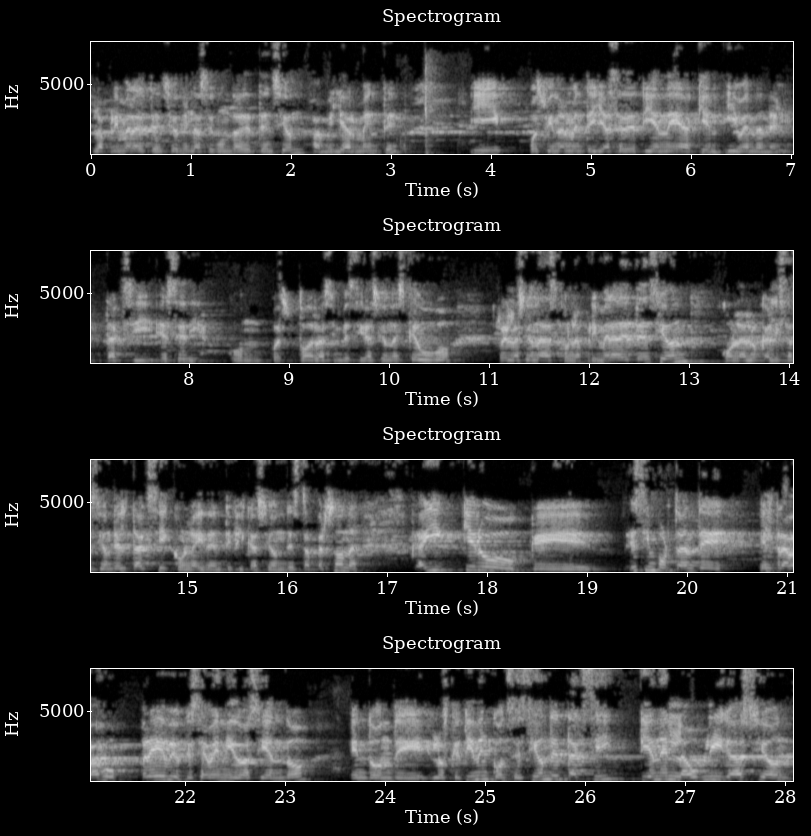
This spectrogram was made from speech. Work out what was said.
la primera detención y la segunda detención familiarmente y pues finalmente ya se detiene a quien iban en el taxi ese día con pues todas las investigaciones que hubo relacionadas con la primera detención, con la localización del taxi, con la identificación de esta persona. Ahí quiero que es importante el trabajo previo que se ha venido haciendo, en donde los que tienen concesión de taxi tienen la obligación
